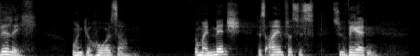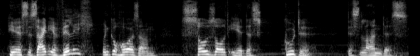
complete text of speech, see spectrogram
willig und Gehorsam, um ein Mensch des Einflusses zu werden. Hier ist es, seid ihr willig und gehorsam, so sollt ihr das Gute des Landes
